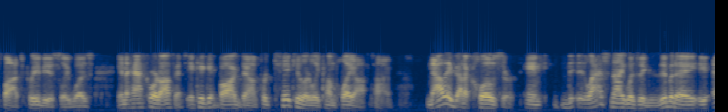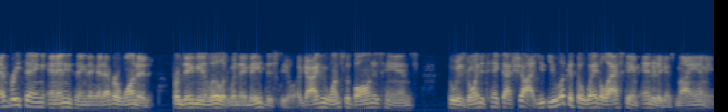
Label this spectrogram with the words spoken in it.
spots previously was in the half court offense. It could get bogged down, particularly come playoff time. Now they've got a closer, and th- last night was Exhibit A. Everything and anything they had ever wanted from Damian Lillard when they made this deal. A guy who wants the ball in his hands, who is going to take that shot. You, you look at the way the last game ended against Miami.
